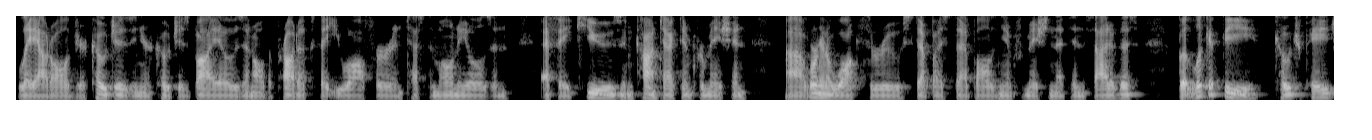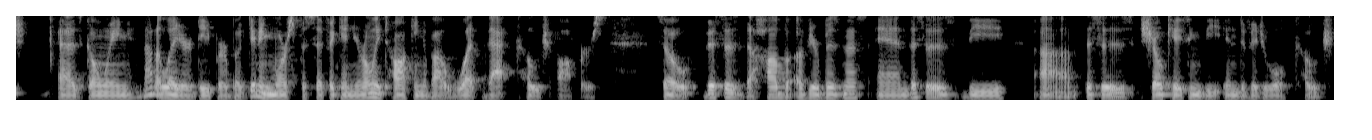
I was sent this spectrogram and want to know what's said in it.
lay out all of your coaches and your coaches' bios and all the products that you offer and testimonials and FAQs and contact information. Uh, we're going to walk through step by step all of the information that's inside of this. But look at the coach page as going not a layer deeper, but getting more specific. And you're only talking about what that coach offers. So this is the hub of your business, and this is the uh, this is showcasing the individual coach.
